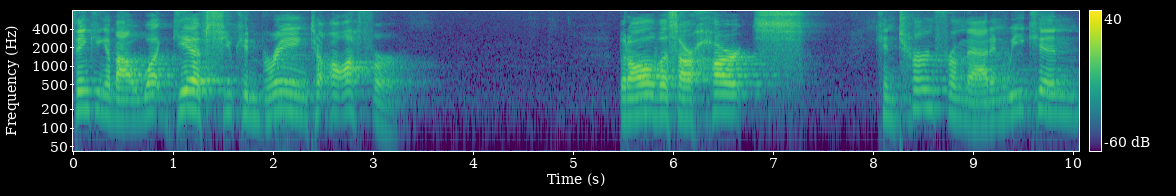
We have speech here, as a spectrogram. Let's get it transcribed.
thinking about what gifts you can bring to offer. But all of us, our hearts can turn from that, and we can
